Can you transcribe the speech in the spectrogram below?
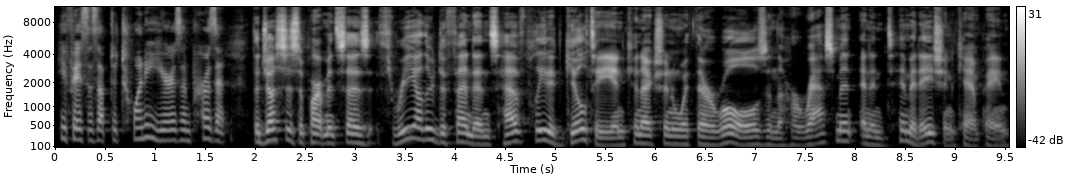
He faces up to 20 years in prison. The Justice Department says three other defendants have pleaded guilty in connection with their roles in the harassment and intimidation campaign.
